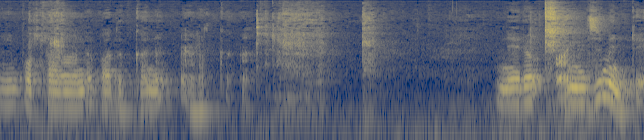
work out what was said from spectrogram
പൊട്ടാണ്ട് പതുക്കനെ ഇളക്കുക ഇനി ഒരു അഞ്ച് മിനിറ്റ്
